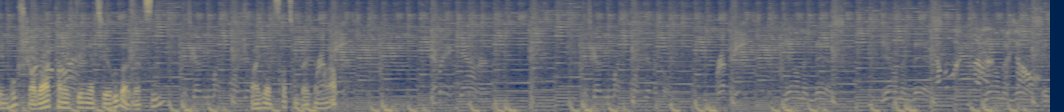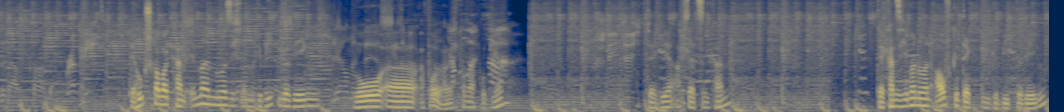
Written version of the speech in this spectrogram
Den Hubschrauber kann ich den jetzt hier rübersetzen. Ich speichere jetzt trotzdem gleich nochmal ab. Der Hubschrauber kann immer nur sich in Gebieten bewegen, wo... Äh, obwohl, ich kann mal probieren. Ob der hier absetzen kann. Der kann sich immer nur in aufgedecktem Gebiet bewegen.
